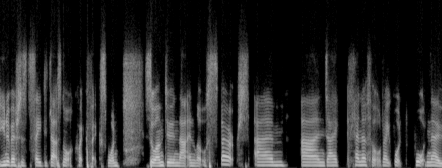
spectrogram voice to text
universe has decided that's not a quick fix one. So I'm doing that in little spurts. Um, and I kind of thought, right, what, what now?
